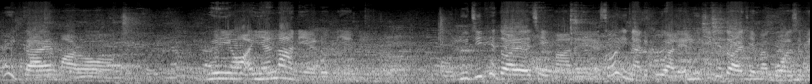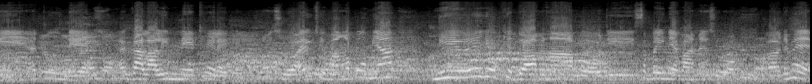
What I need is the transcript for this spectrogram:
အဲ့ဒီကားထဲမှာတော့ငွေရောအရန်လာနေရလို့မြင်တယ်ဟိုလူကြီးဖြစ်သွားတဲ့အချိန်မှာလည်းအစိုးရည်နာတစ်ခုကလည်းလူကြီးဖြစ်သွားတဲ့အချိန်မှာကိုယ်ကသမင်းအတူနဲ့ကာလာလေးနည်းထည့်လိုက်တယ်ပေါ့နော်ဆိုတော့အဲ့ဒီအချိန်မှာငါပုံများငွေရဲရုပ်ဖြစ်သွားမလားပေါ့ဒီစပိတ်နဲ့ပါနဲ့ဆိုတော့အဲဒါပေမဲ့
